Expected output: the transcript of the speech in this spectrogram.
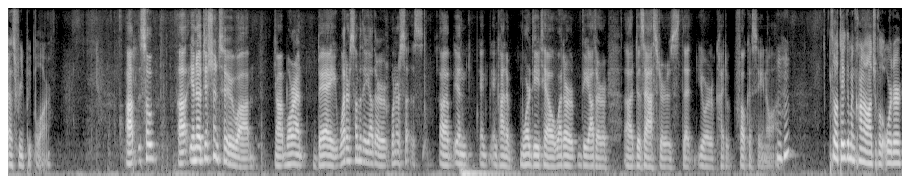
as freed people are. Uh, so, uh, in addition to uh, uh, Morant Bay, what are some of the other? What are uh, in, in in kind of more detail? What are the other disasters that you're kind of focusing on? So I'll take them in chronological order.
